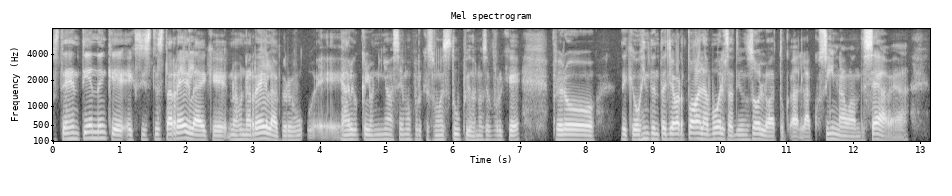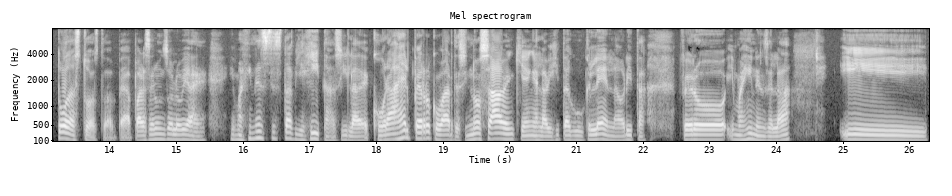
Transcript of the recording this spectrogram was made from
ustedes entienden que existe esta regla, de que no es una regla, pero es algo que los niños hacemos porque somos estúpidos, no sé por qué. Pero de que vos intentas llevar todas las bolsas de un solo a, tu, la cocina o a donde sea, ¿verdad? Todas, todas, todas, ¿verdad? Para hacer un solo viaje. Imagínense esta viejita, así, la de Coraje el perro cobarde. Si no saben quién es la viejita, googleenla ahorita. Pero imagínensela. Y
